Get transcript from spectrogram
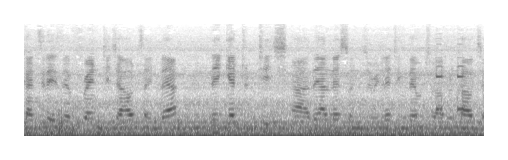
consider is a friend teacher outside there, they get to teach uh, their lessons relating them to agriculture.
